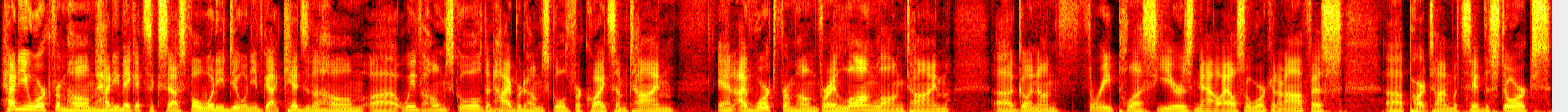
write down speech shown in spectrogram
how do you work from home? How do you make it successful? What do you do when you've got kids in the home? Uh, we've homeschooled and hybrid homeschooled for quite some time, and I've worked from home for a long, long time. Uh, going on three plus years now. I also work at an office uh, part time with Save the Storks.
